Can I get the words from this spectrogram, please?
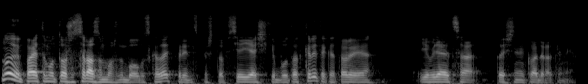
Ну и поэтому тоже сразу можно было бы сказать, в принципе, что все ящики будут открыты, которые являются точными квадратами.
